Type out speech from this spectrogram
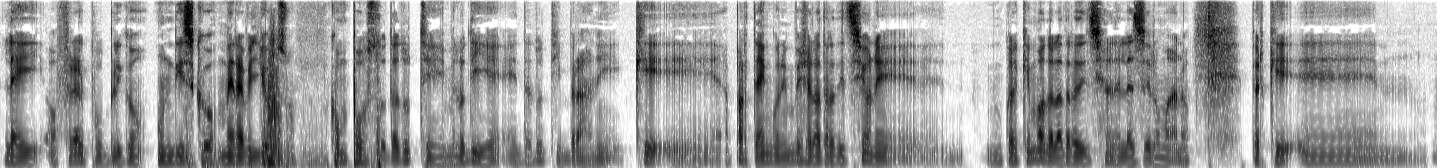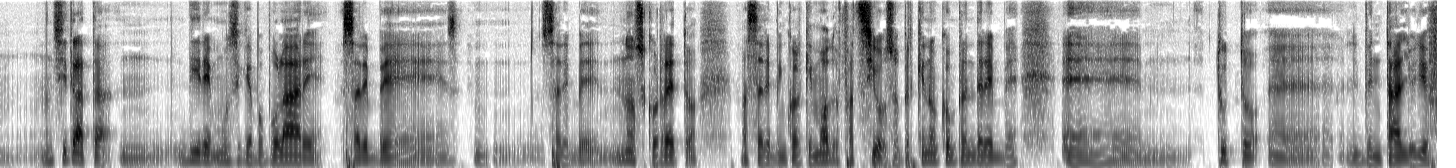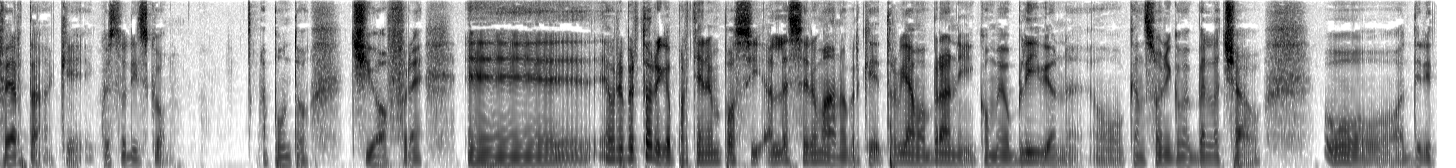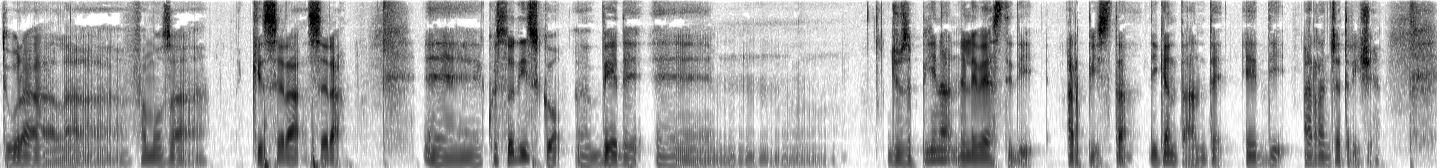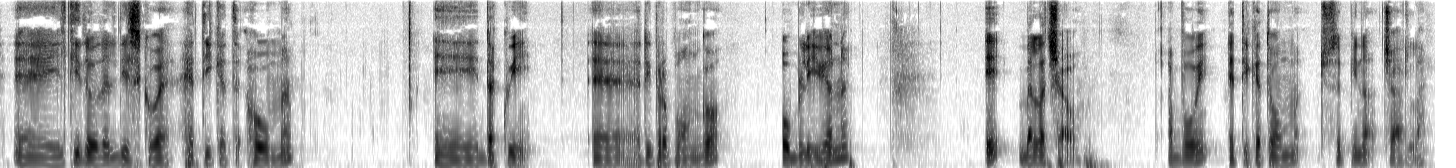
lei offre al pubblico un disco meraviglioso, composto da tutte le melodie e da tutti i brani che eh, appartengono invece alla tradizione in qualche modo alla tradizione dell'essere umano, perché eh, non si tratta, dire musica popolare sarebbe, sarebbe non scorretto, ma sarebbe in qualche modo fazioso, perché non comprenderebbe eh, tutto eh, il ventaglio di offerta che questo disco appunto ci offre. E è un repertorio che appartiene un po' sì all'essere umano perché troviamo brani come Oblivion o canzoni come Bella Ciao o addirittura la famosa Che sarà sarà. Eh, questo disco eh, vede eh, Giuseppina nelle vesti di arpista, di cantante e di arrangiatrice. Eh, il titolo del disco è A Ticket Home e da qui eh, ripropongo Oblivion e Bella Ciao. A voi, Etichetom Giuseppina Ciarla.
